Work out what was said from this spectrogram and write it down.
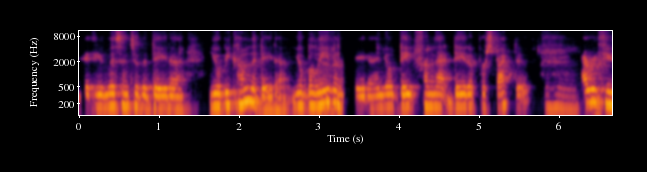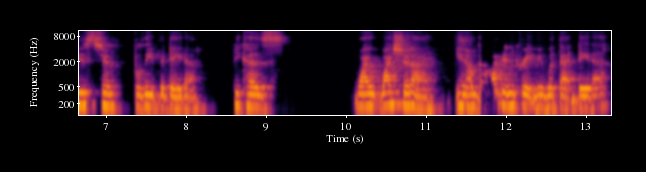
if you listen to the data, you'll become the data. You'll believe yeah. in the data and you'll date from that data perspective. Mm-hmm. I refuse to believe the data because why why should I? You know, God didn't create me with that data.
